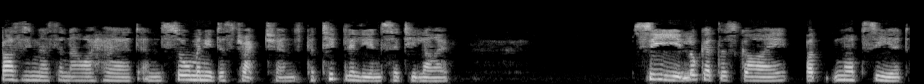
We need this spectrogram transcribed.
buzziness in our head and so many distractions, particularly in city life, see, look at the sky, but not see it.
